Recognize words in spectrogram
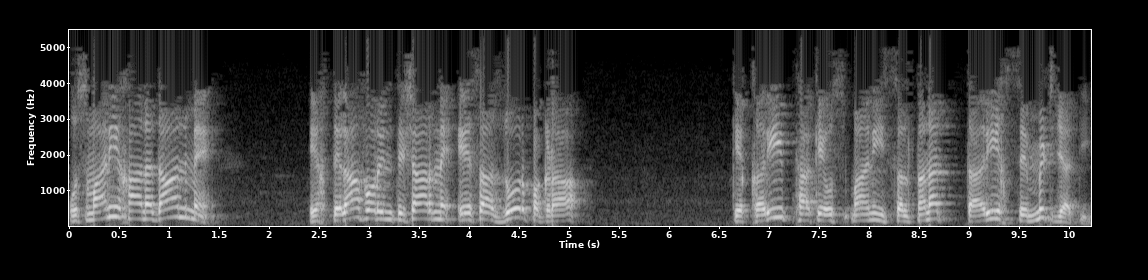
عثمانی خاندان میں اختلاف اور انتشار نے ایسا زور پکڑا کہ قریب تھا کہ عثمانی سلطنت تاریخ سے مٹ جاتی۔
